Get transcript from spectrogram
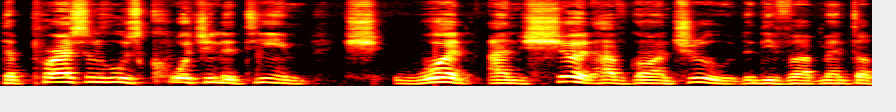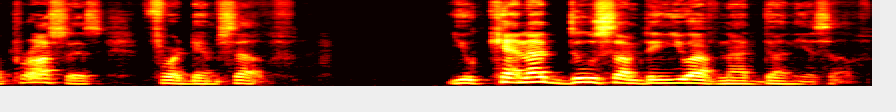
The person who's coaching the team sh- would and should have gone through the developmental process for themselves. You cannot do something you have not done yourself.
